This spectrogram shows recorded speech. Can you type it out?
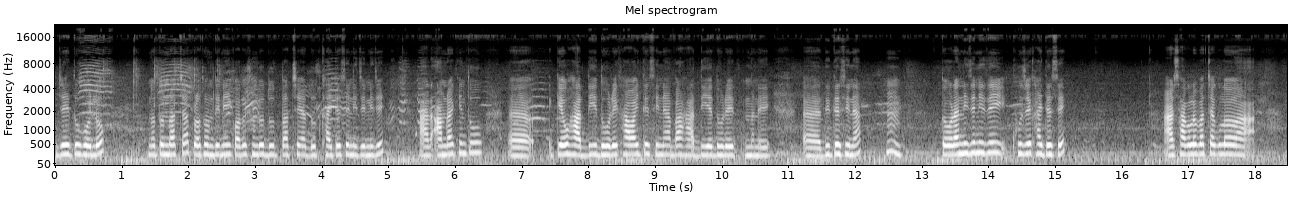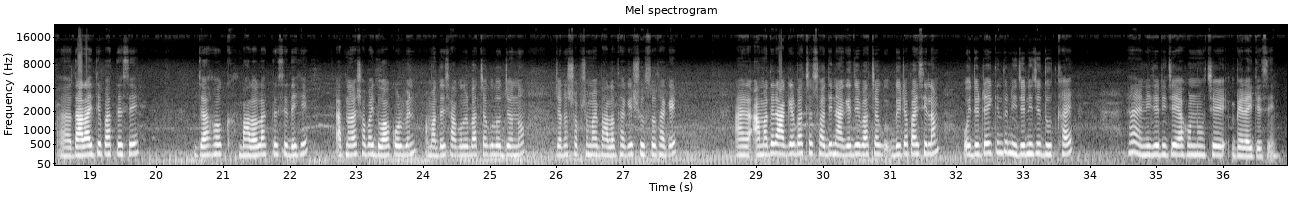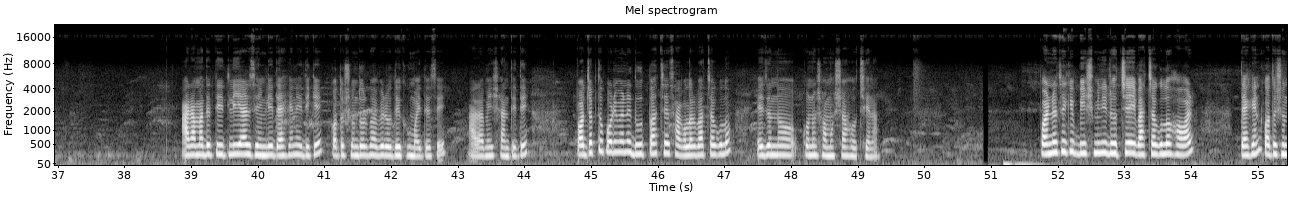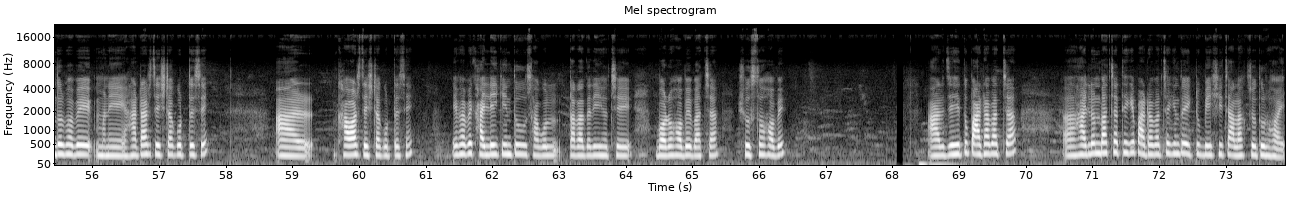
যেহেতু হইল নতুন বাচ্চা, প্রথম দিনেই কত সুন্দর দুধ পাচ্ছে আর দুধ খাইতেছে নিজে নিজে। আর আমরা কিন্তু কেউ হাত দিয়ে ধরে খাওয়াইতেছি না বা হাত দিয়ে ধরে মানে দিতেছি না। হুম, তো ওরা নিজে নিজেই খুঁজে খাইতেছে। আর ছাগলের বাচ্চাগুলো দাঁড়াইতে পারতেছে। যা হোক, ভালো লাগতেছে দেখে। আপনারা সবাই দোয়া করবেন আমাদের ছাগলের বাচ্চাগুলোর জন্য, যেন সবসময় ভালো থাকে, সুস্থ থাকে। আর আমাদের আগের বাচ্চা ছয় দিন আগে যে বাচ্চা দুইটা পাইছিলাম, ওই দুইটাই কিন্তু নিজে নিজে দুধ খায়। হ্যাঁ নিজে নিজে এখন হচ্ছে বেড়াইতেছে। আর আমাদের তিতলি আর ঝিমলি দেখেন এদিকে কত সুন্দরভাবে রোদে ঘুমাইতেছে আর আমি শান্তিতে। পর্যাপ্ত পরিমাণে দুধ পাচ্ছে ছাগলের বাচ্চাগুলো এই জন্য কোনো সমস্যা হচ্ছে না। পনেরো থেকে বিশ মিনিট হচ্ছে এই বাচ্চাগুলো হওয়ার। দেখেন কত সুন্দরভাবে মানে হাঁটার চেষ্টা করতেছে। আর খাওয়ার চেষ্টা করতেছে। এভাবে খাইলেই কিন্তু ছাগল তাড়াতাড়ি হচ্ছে বড় হবে, বাচ্চা সুস্থ হবে। আর যেহেতু পাঠা বাচ্চা হাইলন বাচ্চা থেকে পাঠা বাচ্চা কিন্তু একটু বেশি চালাক চতুর হয়।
